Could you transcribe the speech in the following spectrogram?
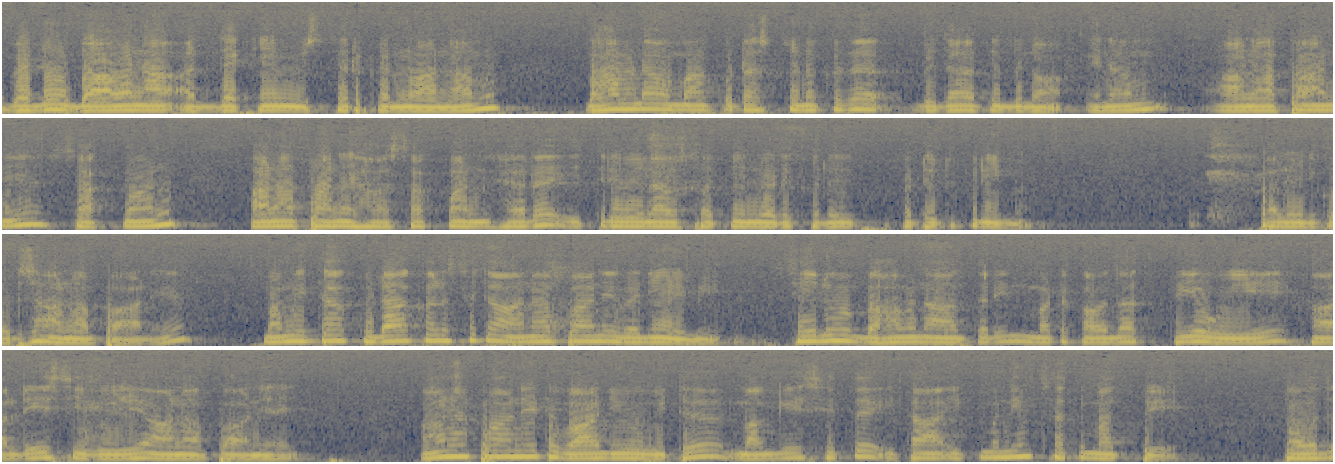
වැඩි භාවනා අධ්‍යක්ීම් විස්තර කරනවා නම් භාවනාව මා කොටස් තුනකට බෙදා තිබෙනවා. එනම් ආනාපානය, සක්මන්, ආනාපානය හා සක්මන් හැර ඉතිරි වේලාව සතියෙන් වැඩ කළ කටයුතු කිරීම. පළවෙනි කොටස ආනාපානය. මම ඊට කුඩා කල සිට ආනාපානය වැඩි වෙමි. සියලුම භාවනා අතරින් මට කවදාත් ප්‍රිය වූයේ හා ලේසි වූයේ ආනාපානයයි. ආනාපානයට වාඩි වූ විට මගේ සිත ඊතා ඉක්මනින් සතිමත් වේ. තවද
